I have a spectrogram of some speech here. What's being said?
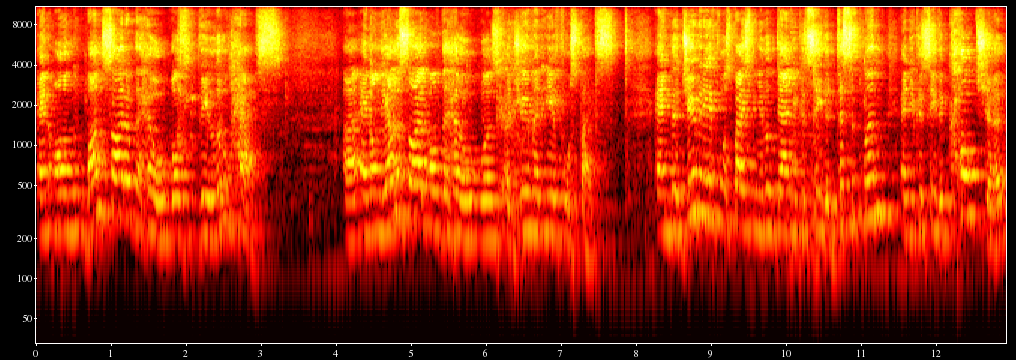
And on one side of the hill was their little house. Uh, and on the other side of the hill was a German Air Force base. And the German Air Force Base, when you look down, you could see the discipline and you could see the culture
